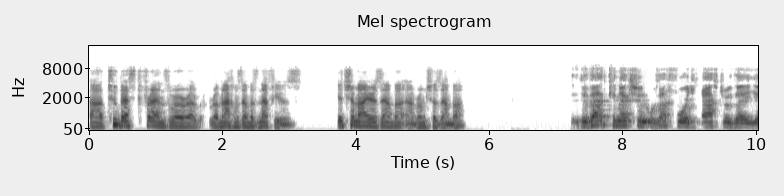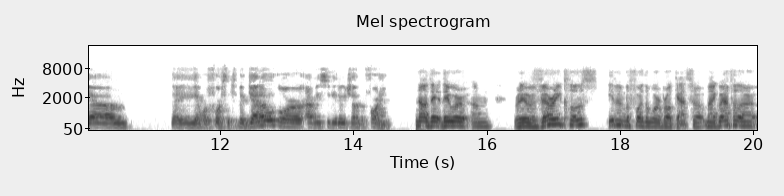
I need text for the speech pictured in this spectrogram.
uh, two best friends were uh, Rabbi Nachum Zemba's nephews, Itchamayr Zemba and Rumcha Zemba. Did that connection was that forged after they um, they were forced into the ghetto, or obviously they knew each other beforehand? No, they they were um, they were very close even before the war broke out. So my grandfather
